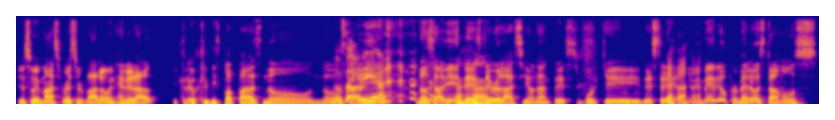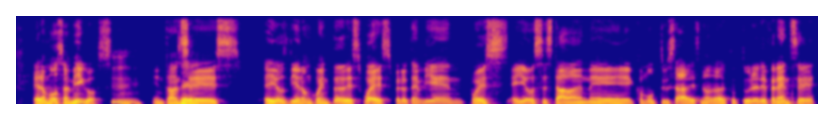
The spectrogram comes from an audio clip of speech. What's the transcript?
yo soy más reservado en general y creo que mis papás no, no, No sabían. No sabían de esta relación antes, porque de este año y medio primero estamos, éramos amigos. Hmm, Entonces, ellos dieron cuenta después, pero también, pues, ellos estaban, eh, como tú sabes, ¿no? La cultura diferente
